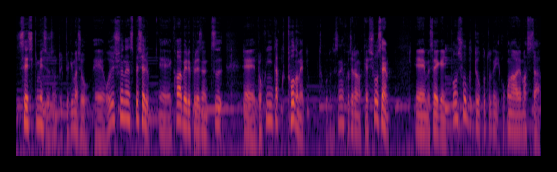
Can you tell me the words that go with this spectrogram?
正式名称ちゃんと言っておきましょう。えー、50周年スペシャル、えー、カーベルプレゼンツ、えー、6人タッグトーナメントということですね。こちらの決勝戦、えー、無制限一本勝負ということで行われました。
